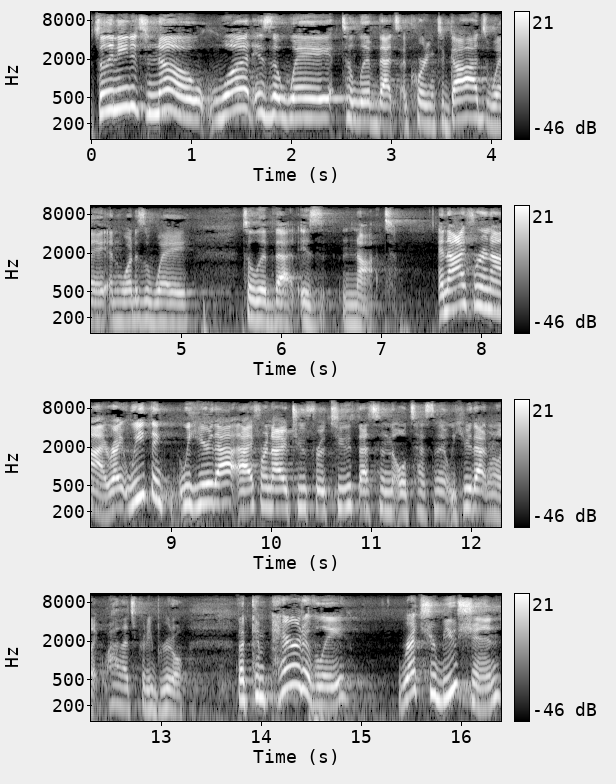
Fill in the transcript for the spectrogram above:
So they needed to know what is a way to live that's according to God's way and what is a way to live that is not. An eye for an eye, right? We think, we hear that, eye for an eye, tooth for a tooth. That's in the Old Testament. We hear that and we're like, wow, that's pretty brutal. But comparatively, retribution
